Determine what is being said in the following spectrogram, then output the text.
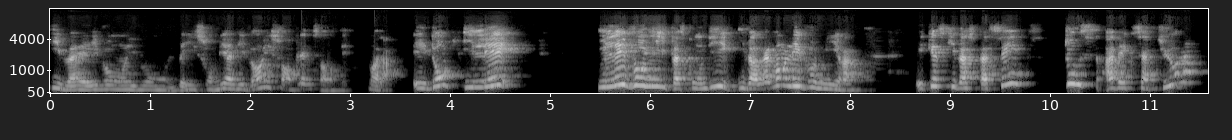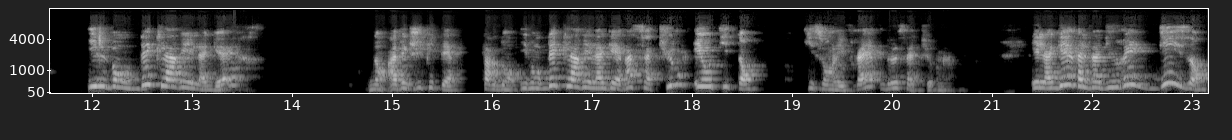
ils, vont, ben, ils sont bien vivants, ils sont en pleine santé. Voilà. Et donc, il est, il est vomi, parce qu'on dit il va vraiment les vomir. Et qu'est-ce qui va se passer? Tous avec Saturne, ils vont déclarer la guerre. Non, avec Jupiter, pardon. Ils vont déclarer la guerre à Saturne et aux Titans, qui sont les frères de Saturne. Et la guerre, elle va durer dix ans.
